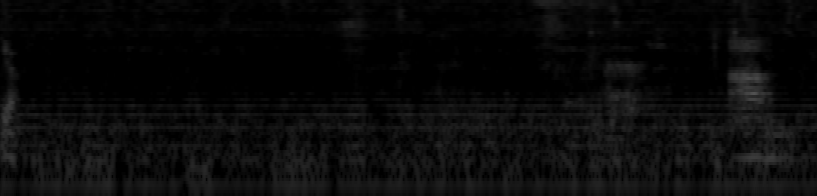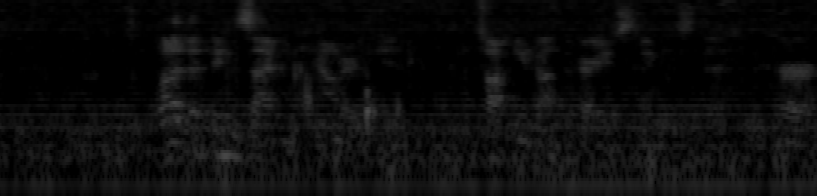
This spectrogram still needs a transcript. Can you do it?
Yeah. Um, one of the things I've encountered in talking about the various things that occur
